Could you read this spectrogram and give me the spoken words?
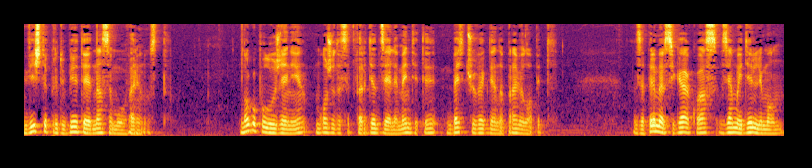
Вие ще придобиете една самоувереност. Много положения може да се твърдят за елементите, без човек да е направил опит. За пример сега, ако аз взема един лимон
